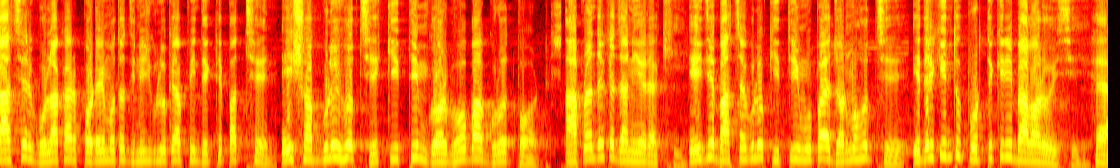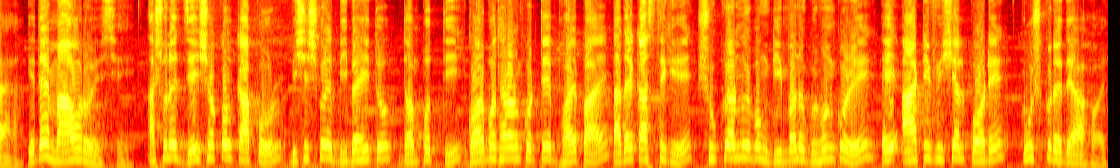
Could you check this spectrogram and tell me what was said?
কাছের গোলাকার পটের মতো জিনিসগুলোকে আপনি দেখতে পাচ্ছেন, এই সবগুলোই হচ্ছে কৃত্রিম গর্ভ বা গ্রোথ পট। আপনাদেরকে জানিয়ে রাখি, এই যে বাচ্চাগুলো কৃত্রিম উপায়ে জন্ম হচ্ছে, এদের কিন্তু প্রত্যেকেরই বাবা রয়েছে। হ্যাঁ এদের মাও রয়েছে। আসলে যেই সকল কাপড়, বিশেষ করে বিবাহিত দম্পতি গর্ভধারণ করতে ভয় পায়, তাদের কাছ থেকে শুক্রাণু এবং ডিম্বাণু গ্রহণ করে এই আর্টিফিশিয়াল পডে পুশ করে দেওয়া হয়।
